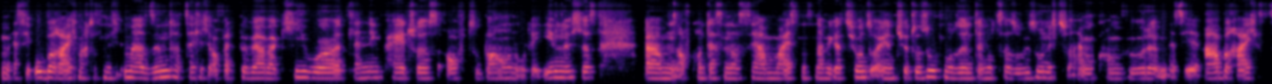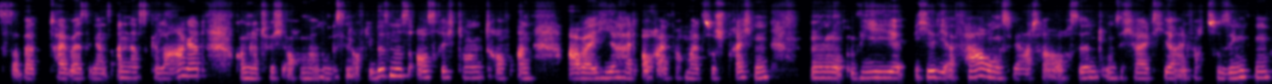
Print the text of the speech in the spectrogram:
Im SEO-Bereich macht es nicht immer Sinn, tatsächlich auf Wettbewerber-Keywords, Landing-Pages aufzubauen oder ähnliches. Ähm, aufgrund dessen, dass es ja meistens navigationsorientierte Suchen sind, der Nutzer sowieso nicht zu einem kommen würde. Im SEA-Bereich ist es aber teilweise ganz anders gelagert. Kommt natürlich auch immer so ein bisschen auf die Business-Ausrichtung drauf an. Aber hier halt auch einfach mal zu sprechen, mh, wie hier die Erfahrungswerte auch sind, um sich halt hier einfach einfach zu sinken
